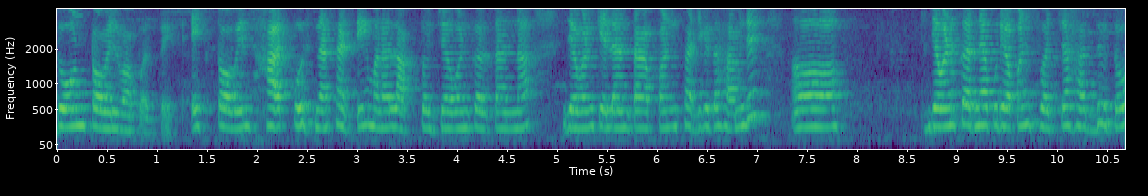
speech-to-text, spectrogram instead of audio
दोन टॉवेल वापरते. एक टॉवेल हात पोसण्यासाठी मला लागतो जेवण करताना. जेवण केल्यानंतर आपण साहजिकच हा म्हणजे जेवण करण्यापूर्वी आपण स्वच्छ हात धुतो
